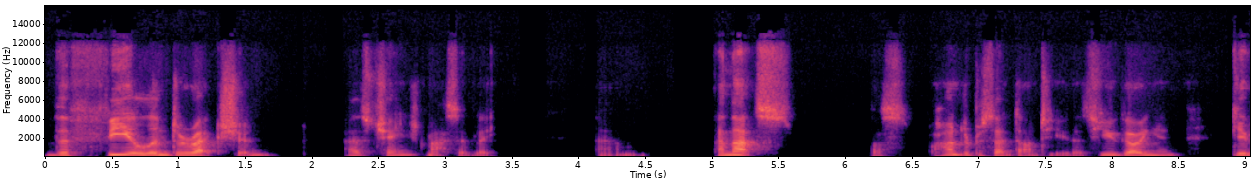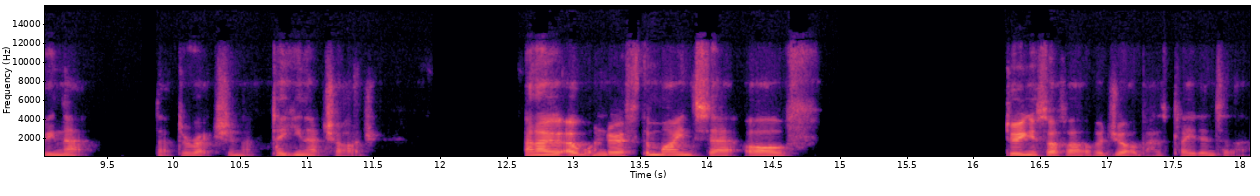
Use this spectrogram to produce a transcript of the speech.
the feel and direction has changed massively. Um, and that's that's 100% down to you. That's you going in, giving that that direction, that taking that charge. And I, I wonder if the mindset of doing yourself out of a job has played into that.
